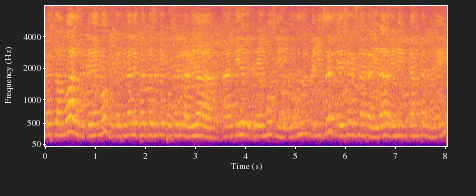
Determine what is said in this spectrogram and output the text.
nuestro amor a lo que queremos, porque al final de cuentas hay que en la vida a, aquello que creemos y nos felices y esa es la realidad, a mí me encanta el maguey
